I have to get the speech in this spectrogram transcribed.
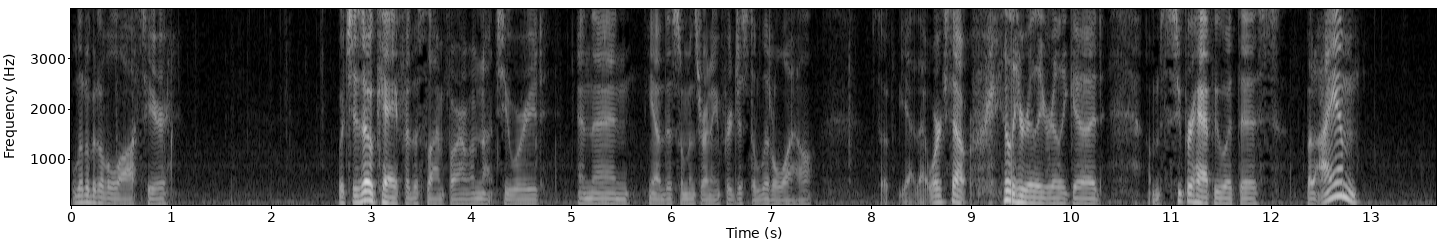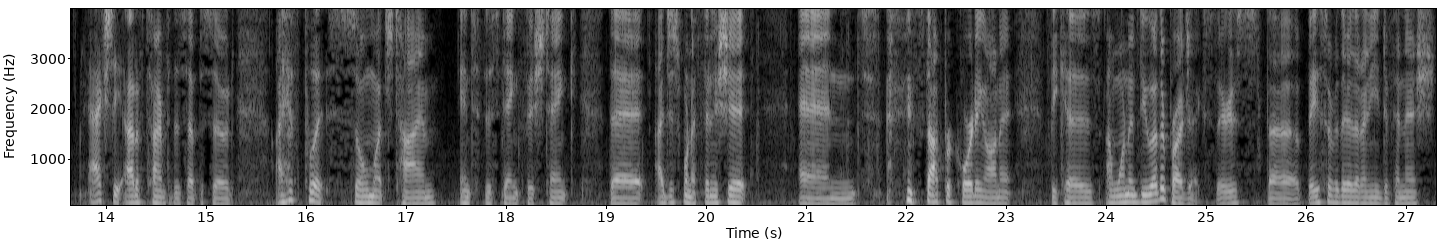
a little bit of a loss here, which is okay for the slime farm. I'm not too worried. And then, you know, this one was running for just a little while. So yeah, that works out really, really, really good. I'm super happy with this. But I am actually out of time for this episode. I have put so much time into this dang fish tank that I just want to finish it and stop recording on it because I want to do other projects. There's the base over there that I need to finish,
